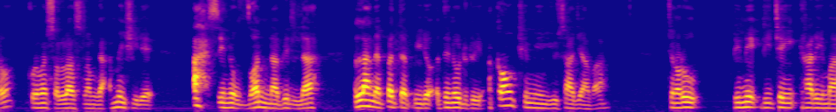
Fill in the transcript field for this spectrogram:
တော့ ကိုရမဆလလောလ္လဟ်အလိုင်ဝဆလမ်ကအမိန့်ရှိတဲ့အာဟ်ဆီနူဇန်နဘီလာအလ္လာဟ်နဲ့ပတ်သက်ပြီးတော့အသင်တို့တွေအကောင့်ထင်မြင်ယူဆကြပါကျွန်တော်တို့ဒီနေ့ဒီချိန်ခါဒီမှာ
